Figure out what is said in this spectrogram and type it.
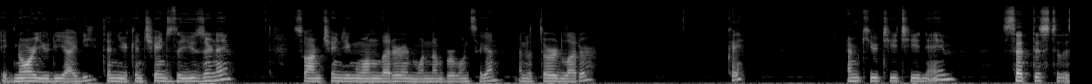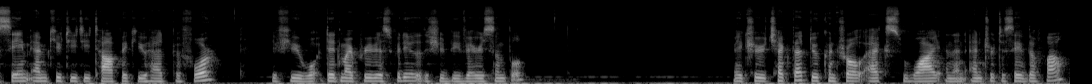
Ignore UDID then you can change the username. So I'm changing one letter and one number once again and a third letter. Okay. MQTT name set this to the same MQTT topic you had before. If you did my previous video, this should be very simple. Make sure you check that, do Control X, Y, and then enter to save the file.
